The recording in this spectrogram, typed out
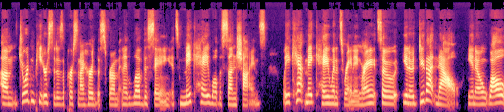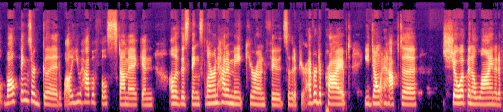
Um, jordan peterson is a person i heard this from and i love the saying. It's make hay while the sun shines well you can't make hay when it's raining right so you know do that now you know while while things are good while you have a full stomach and all of those things learn how to make your own food so that if you're ever deprived you don't have to show up in a line at a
